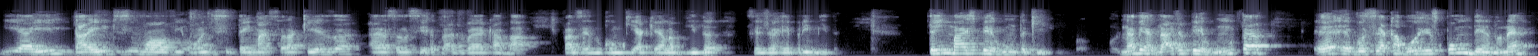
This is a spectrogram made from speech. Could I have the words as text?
E aí, daí desenvolve, onde se tem mais fraqueza, essa ansiedade vai acabar fazendo com que aquela vida seja reprimida. Tem mais pergunta aqui. Na verdade, a pergunta é, é você acabou respondendo, né?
